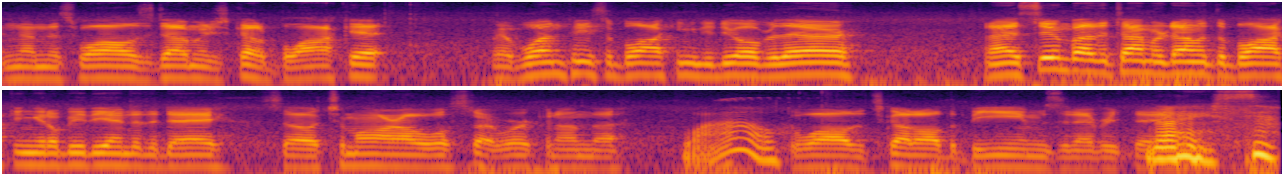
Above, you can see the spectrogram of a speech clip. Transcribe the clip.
And then this wall is done. We just gotta block it. We have one piece of blocking to do over there. And I assume by the time we're done with the blocking it'll be the end of the day. So tomorrow we'll start working on the, Wow. the wall that's got all the beams and everything. Nice.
